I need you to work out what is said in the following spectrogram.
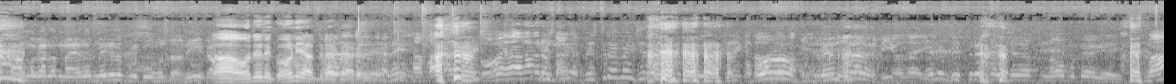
ਕੰਮ ਕਰਦਾ ਮੇਰੇ ਮੇਰੇ ਤਾਂ ਫਿਰ ਕੋਈ ਹੁੰਦਾ ਨਹੀਂ ਕੰਮ ਆ ਉਹਦੇ ਤੇ ਕੋਹ ਨਹੀਂ ਆਦਰਾ ਪੈਰ ਦੇ। ਬਿਸਤਰੇ ਬੈਠੇ ਉਹ ਇਹਦੇ ਬਿਸਤਰੇ ਬੈਠੇ ਨੋ ਪੁੱਤੇ ਗਏ ਮਾਂ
